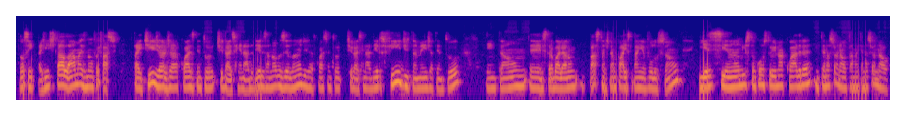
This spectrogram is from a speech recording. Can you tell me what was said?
Então, assim, a gente está lá, mas não foi fácil. Tahiti já, já quase tentou tirar esse reinado deles, a Nova Zelândia já quase tentou tirar esse reinado deles, Fiji também já tentou. Então, é, eles trabalharam bastante. É né? um país que está em evolução e esse ano eles estão construindo a quadra internacional, tamanho internacional.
